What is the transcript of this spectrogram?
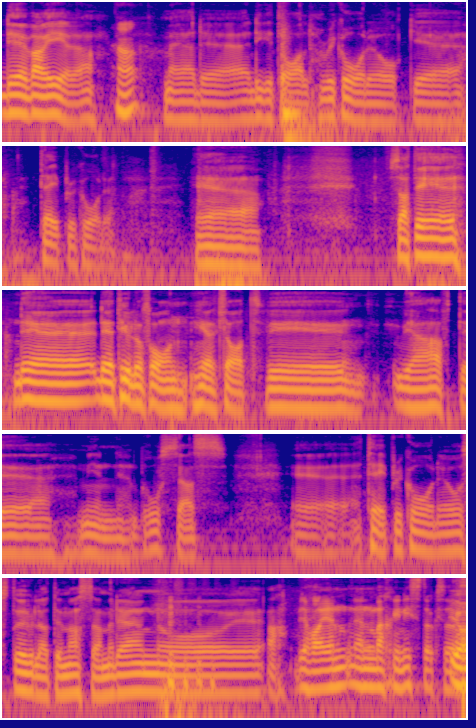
det varierar Ja. med eh, digital recorder och eh, tape recorder. Eh, så att det, är- det, är- det är till och från helt klart. Vi, vi har haft eh, min brorsas eh, tape recorder och strulat en massa med den och eh, ah, Vi har ju en, en maskinist också Ja.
